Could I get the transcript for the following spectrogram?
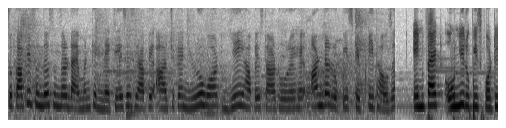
सो काफ़ी सुंदर सुंदर डायमंड के नेकलेसेस यहाँ पे आ चुके हैं। न्यू नो वॉट ये यहाँ पे स्टार्ट हो रहे हैं। Under rupees fifty thousand in fact only rupees forty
